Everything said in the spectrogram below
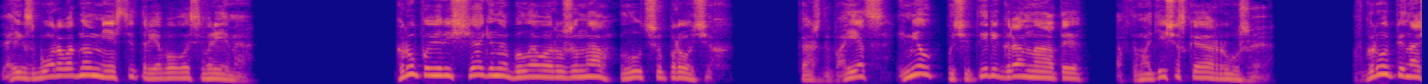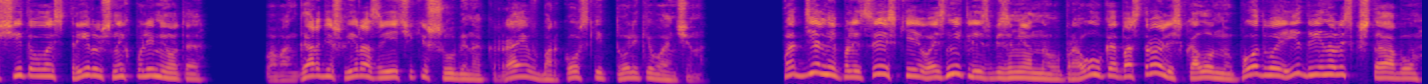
Для их сбора в одном месте требовалось время. Группа Верещагина была вооружена лучше прочих. Каждый боец имел по четыре гранаты, автоматическое оружие. В группе насчитывалось три ручных пулемета, В авангарде шли разведчики Шубина, Краев, Барковский, Толик Иванчин. Поддельные полицейские возникли из безымянного проулка, построились в колонну подвое и двинулись к штабу.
